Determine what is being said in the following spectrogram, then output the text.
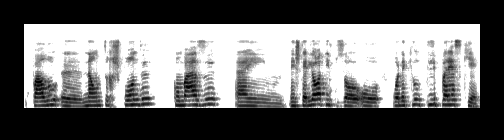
O Paulo uh, não te responde com base em, em estereótipos ou, ou, ou, naquilo que lhe parece que é.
